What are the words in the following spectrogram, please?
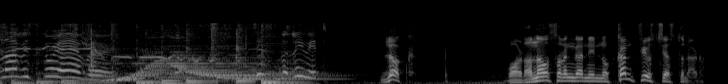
Is forever just believe it look వాడు అనవసరంగా నిన్ను కన్ఫ్యూజ్ చేస్తున్నాడు.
